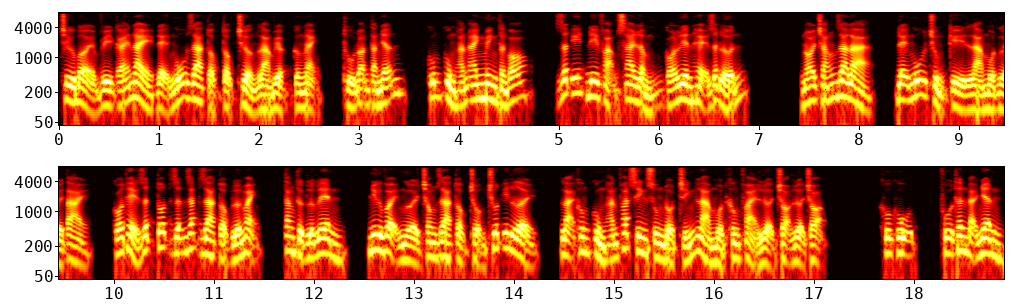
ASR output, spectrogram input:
trừ bởi vì cái này để ngũ gia tộc tộc trưởng làm việc cường ngạnh, thủ đoạn tàn nhẫn, cũng cùng hắn anh minh thần võ, rất ít đi phạm sai lầm, có liên hệ rất lớn. Nói trắng ra là, đệ ngũ chủng kỳ là một người tài, có thể rất tốt dẫn dắt gia tộc lớn mạnh, tăng thực lực lên, như vậy người trong gia tộc trộm chút ít lời, lại không cùng hắn phát sinh xung đột chính là một không phải lựa chọn lựa chọn. Khu khu, phụ thân đại nhân,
